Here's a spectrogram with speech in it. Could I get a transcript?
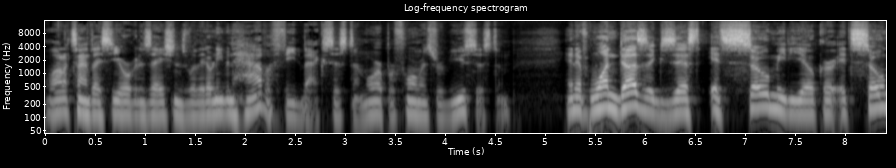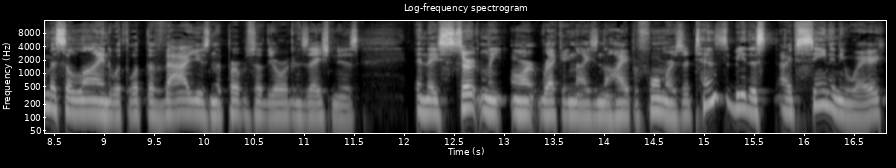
A lot of times I see organizations where they don't even have a feedback system or a performance review system. And if one does exist, it's so mediocre, it's so misaligned with what the values and the purpose of the organization is. And they certainly aren't recognizing the high performers. There tends to be this, I've seen anyway,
